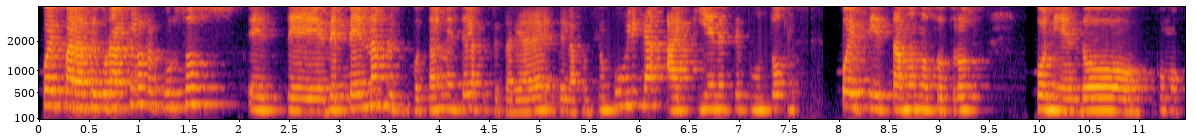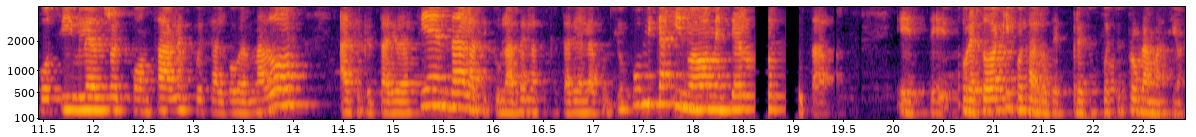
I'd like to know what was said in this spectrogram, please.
pues para asegurar que los recursos este, dependan presupuestalmente de la Secretaría de, de la Función Pública. Aquí en este punto, pues sí estamos nosotros poniendo como posibles responsables pues al gobernador, al secretario de Hacienda, a la titular de la Secretaría de la Función Pública y nuevamente a los diputados. Este, sobre todo aquí pues a los de presupuesto y programación.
